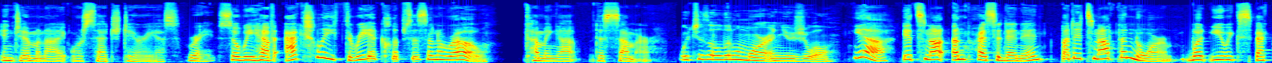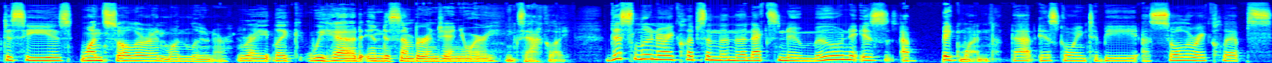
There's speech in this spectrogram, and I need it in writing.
in Gemini or Sagittarius. Right. So we have actually three eclipses in a row coming up this summer. Which is a little more unusual. Yeah, it's not unprecedented, but it's not the norm. What you expect to see is one solar and one lunar. Right. Like we had in December and January. Exactly. This lunar eclipse and then the next new moon is a big one. That is going to be a solar eclipse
